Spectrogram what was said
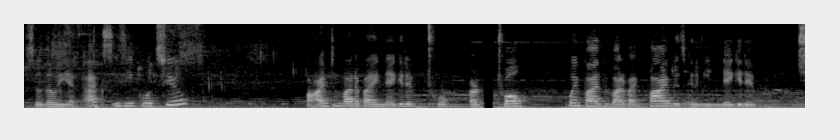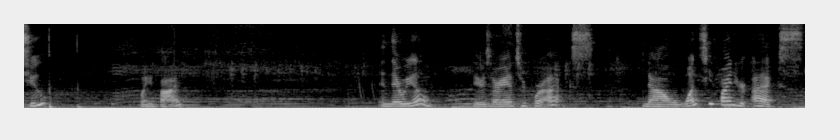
So then we get x is equal to 5 divided by negative 12, or 12.5 divided by 5 is going to be negative 2.5. And there we go. There's our answer for x. Now, once you find your x,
